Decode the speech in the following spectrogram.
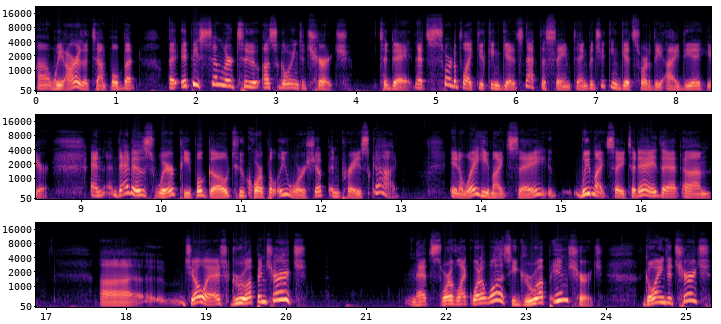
Uh, we are the temple, but uh, it'd be similar to us going to church today. That's sort of like you can get, it's not the same thing, but you can get sort of the idea here. And that is where people go to corporately worship and praise God. In a way, he might say, we might say today that um, uh, Joash grew up in church. And that's sort of like what it was. He grew up in church. Going to church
